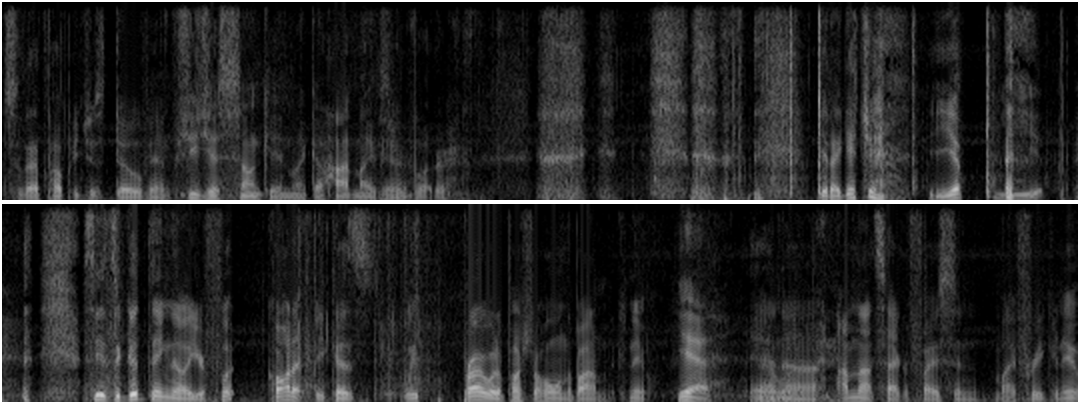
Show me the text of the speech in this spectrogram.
So that puppy just dove in. She just sunk in like a hot knife Yeah. through butter. Did I get you? yep. yep. See, it's a good thing though. Your foot caught it because we probably would have punched a hole in the bottom of the canoe. Yeah. And uh, I'm not sacrificing my free canoe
